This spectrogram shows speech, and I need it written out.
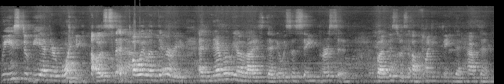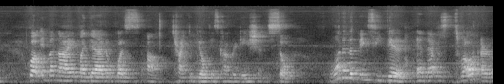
we used to be at their boarding house at Pauwela Dairy and never realized that it was the same person. But this was a funny thing that happened. Well, in Lanai, my dad was um, trying to build his congregation. So one of the things he did, and that was throughout our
